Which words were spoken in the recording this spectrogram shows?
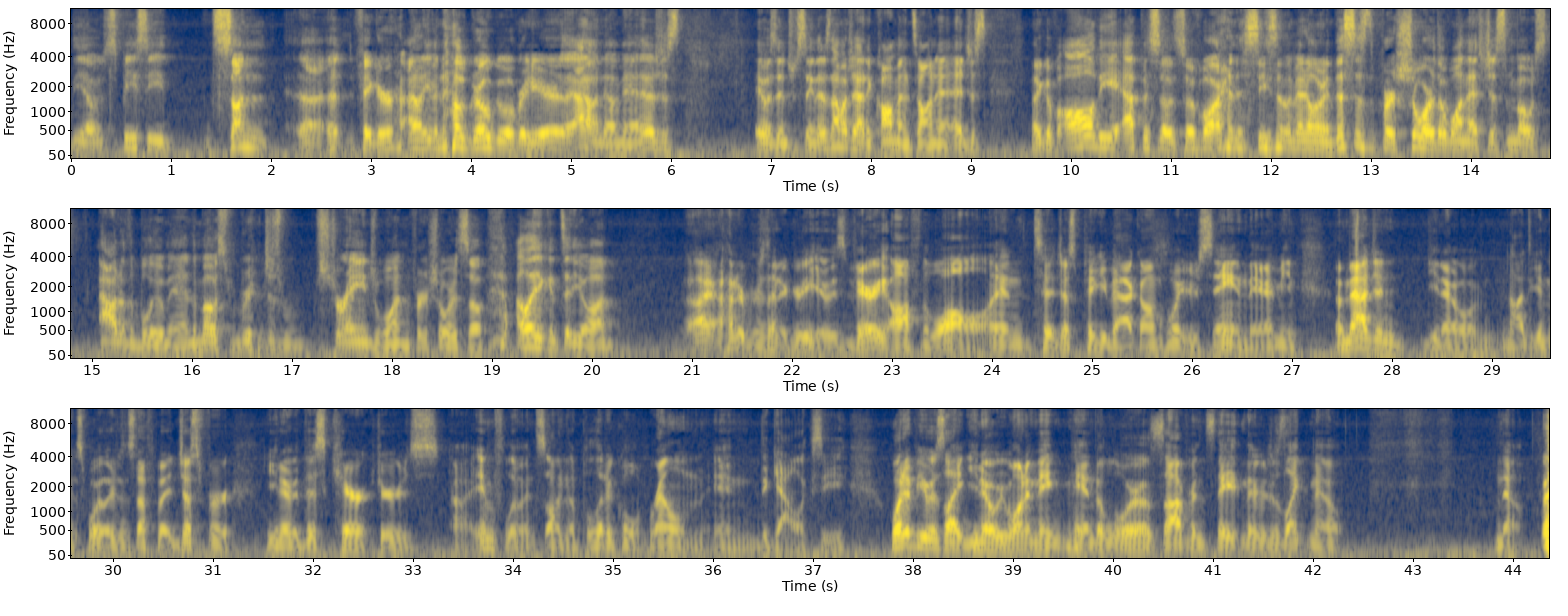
you know species son uh, figure. I don't even know Grogu over here. Like, I don't know, man. It was just it was interesting. There's not much I had to comment on it. It just like of all the episodes so far in the season of The Mandalorian, this is for sure the one that's just most out of the blue, man. The most just strange one for sure. So I'll let you continue on. I 100% agree. It was very off the wall. And to just piggyback on what you're saying there, I mean, imagine, you know, not to get into spoilers and stuff, but just for, you know, this character's uh, influence on the political realm in the galaxy. What if he was like, you know, we want to make Mandalore a sovereign state, and they were just like, no, no.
